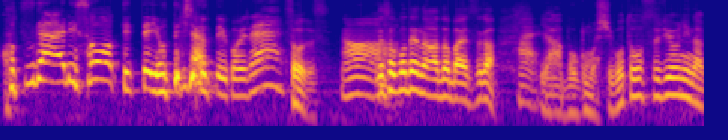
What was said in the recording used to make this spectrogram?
コツがありそうって言って寄ってきちゃうっていうこういうね。そうです。ああ。でそこでのアドバイスがはい。いや僕も仕事をするようにな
